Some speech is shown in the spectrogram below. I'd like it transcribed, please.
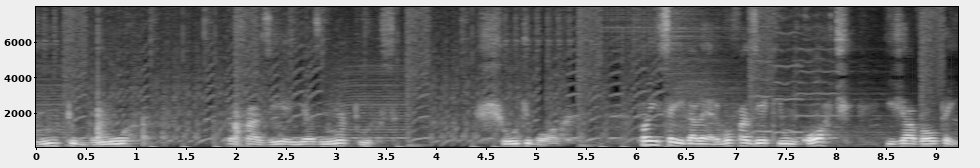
muito boa para fazer aí as miniaturas. Show de bola. Então é isso aí, galera. Eu vou fazer aqui um corte e já volto aí.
